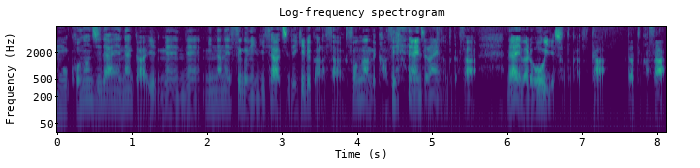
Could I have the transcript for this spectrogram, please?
もうこの時代なんか、ね、ね、みんなね、すぐにリサーチできるからさ、そんなんで稼げないんじゃないのとかさ、ライバル多いでしょとか、だとかさ、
